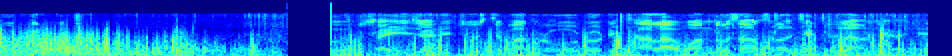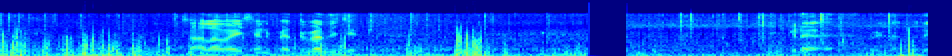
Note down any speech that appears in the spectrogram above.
ఒకటి కనిపించింది సైజు అది చూస్తే మాత్రం ఒకటి చాలా వందల సంవత్సరాల చెట్లులా ఉన్నాయి అవన్నీ చాలా వయసు అని పెద్ద పెద్ద చెట్లు. ఇక్కడ వీళ్ళందరూ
